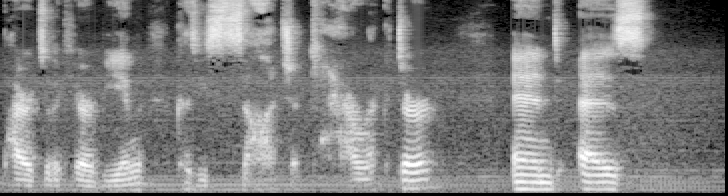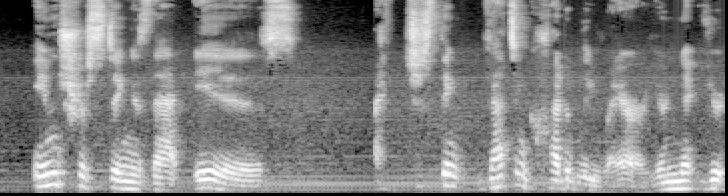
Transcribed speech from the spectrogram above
Pirates of the Caribbean because he's such a character, and as interesting as that is, I just think that's incredibly rare. You're ne- you're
